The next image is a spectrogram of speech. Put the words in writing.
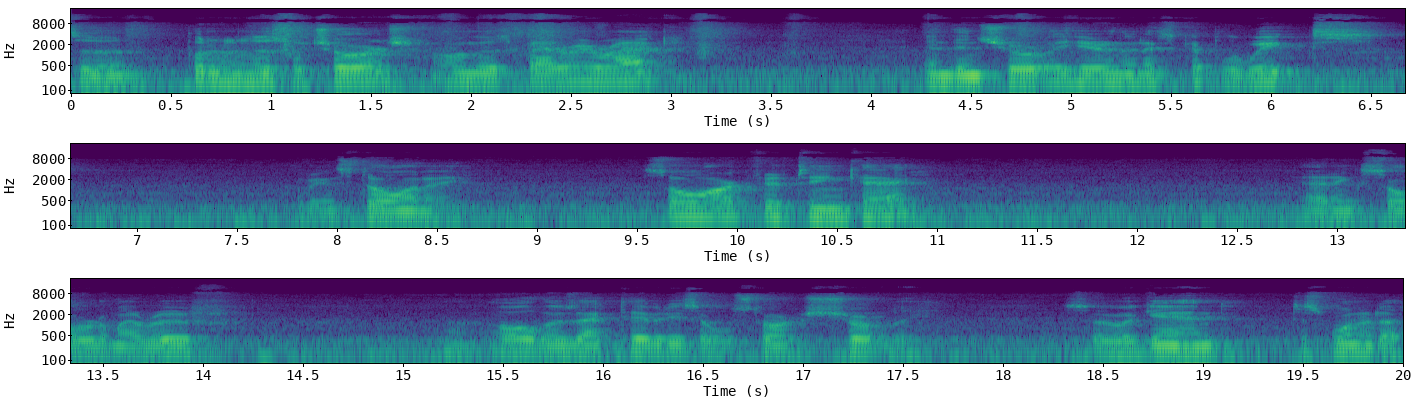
to put an initial charge on this battery rack. And then shortly here in the next couple of weeks, I'll be installing a Sol-Ark 15K, adding solar to my roof. Uh, all those activities will start shortly. So again, just wanted to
